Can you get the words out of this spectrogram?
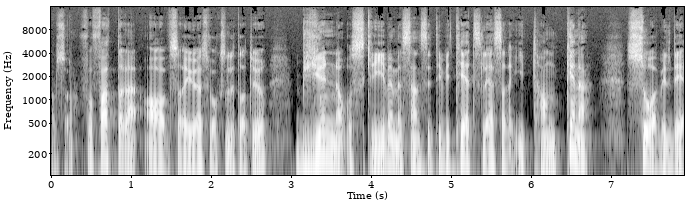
altså forfattere av seriøs voksenlitteratur, begynner å skrive med sensitivitetslesere i tankene, så vil det,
